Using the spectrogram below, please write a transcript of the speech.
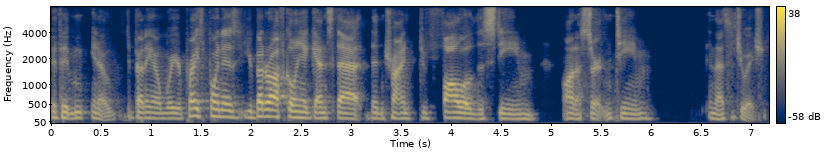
If it, you know, depending on where your price point is, you're better off going against that than trying to follow the steam on a certain team in that situation.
